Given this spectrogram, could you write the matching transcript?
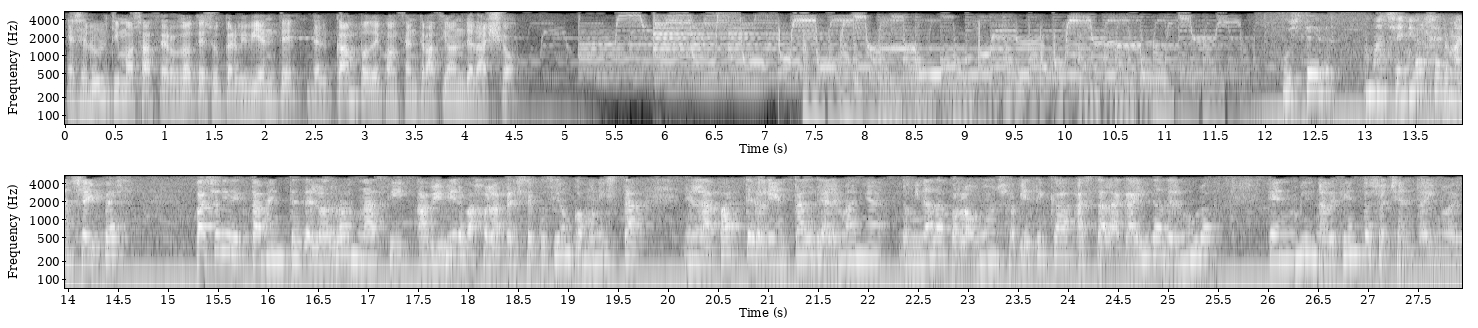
es el último sacerdote superviviente del campo de concentración de Dachau. Usted, Monseñor Hermann Scheipers, pasó directamente del horror nazi a vivir bajo la persecución comunista en la parte oriental de Alemania dominada por la Unión Soviética hasta la caída del muro en 1989.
